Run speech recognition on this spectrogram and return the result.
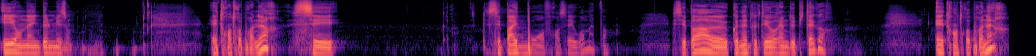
et on a une belle maison. Être entrepreneur, c'est c'est pas être bon en français ou en maths. Hein. C'est pas euh, connaître le théorème de Pythagore. Être entrepreneur,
